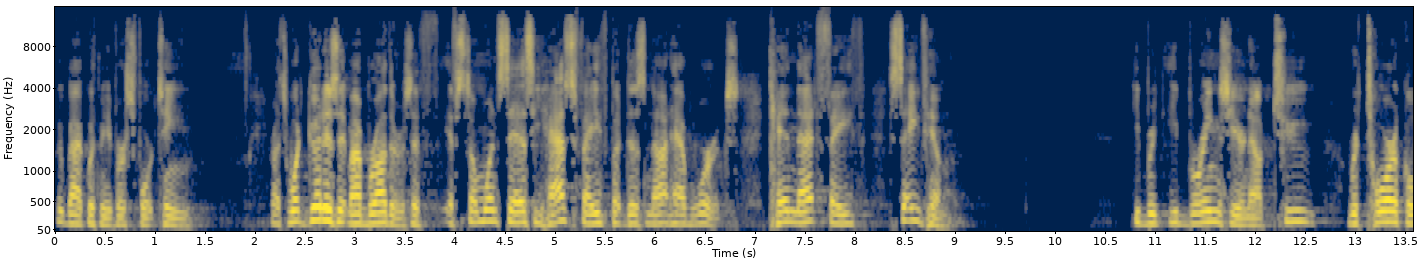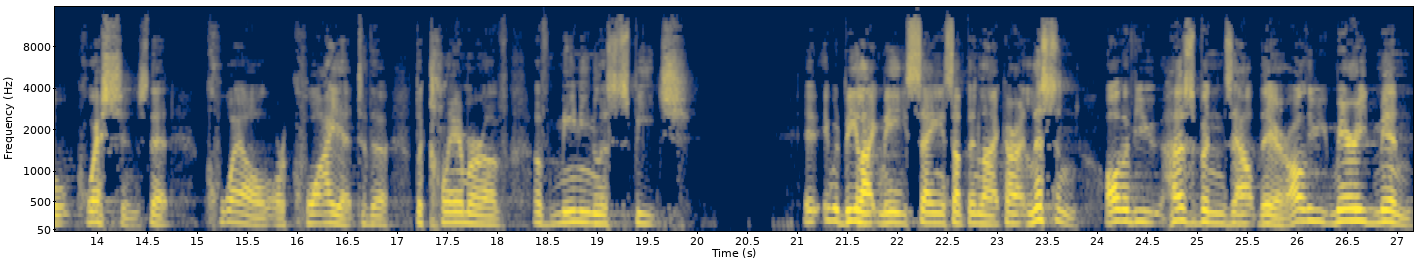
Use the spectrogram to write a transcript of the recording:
Look back with me at verse 14. What good is it, my brothers, if, if someone says he has faith but does not have works? Can that faith save him? He, he brings here now two rhetorical questions that quell or quiet the, the clamor of, of meaningless speech. It, it would be like me saying something like, All right, listen, all of you husbands out there, all of you married men,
